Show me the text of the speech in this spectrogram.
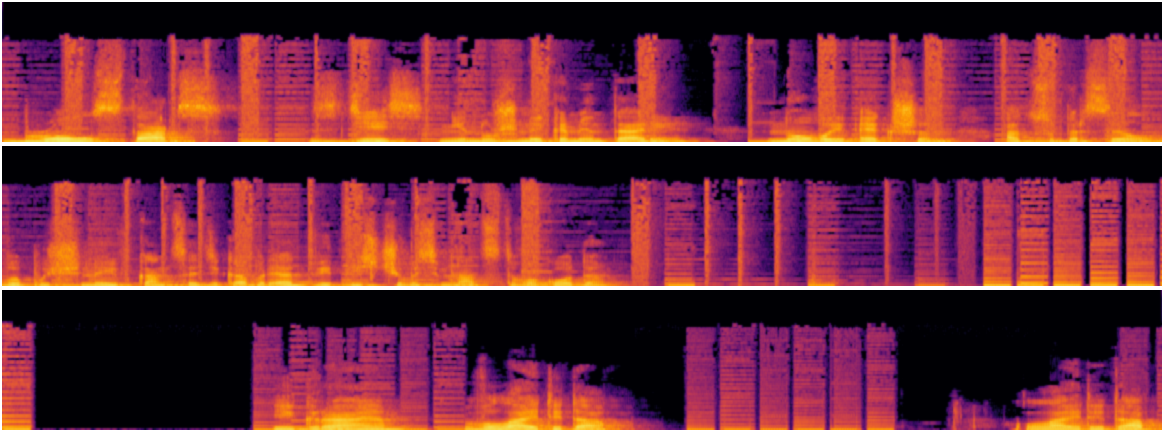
Brawl Stars. Здесь не нужны комментарии. Новый экшен от Supercell, выпущенный в конце декабря 2018 года. Играем в Light It Up. Light It Up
